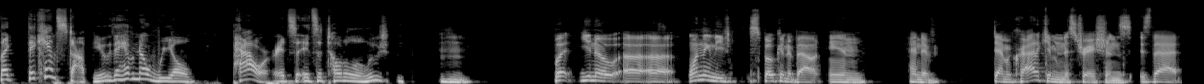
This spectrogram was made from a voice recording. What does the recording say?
like they can't stop you. They have no real power. It's it's a total illusion. Mm-hmm. But you know, uh, uh, one thing that you've spoken about in kind of Democratic administrations is that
